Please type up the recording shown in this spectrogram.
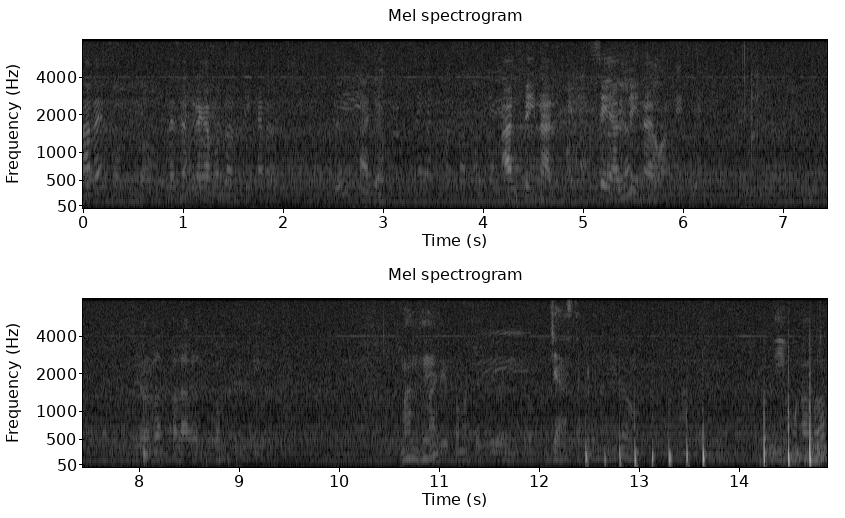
una vez? Les entregamos las tijeras. Al final. Sí, al final. Mande. Ya está prendido. Y uno, dos.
